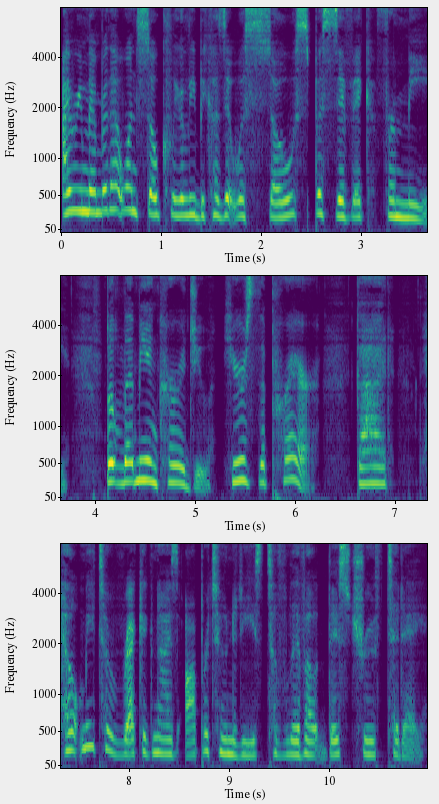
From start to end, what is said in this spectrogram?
I remember that one so clearly because it was so specific for me. But let me encourage you here's the prayer God, help me to recognize opportunities to live out this truth today.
